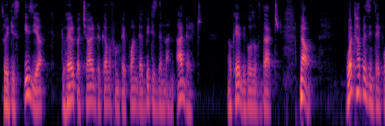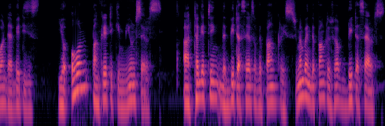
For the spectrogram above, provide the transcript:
So it is easier to help a child recover from type 1 diabetes than an adult, okay, because of that. Now, what happens in type 1 diabetes is your own pancreatic immune cells are targeting the beta cells of the pancreas. Remember, in the pancreas, you have beta cells,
